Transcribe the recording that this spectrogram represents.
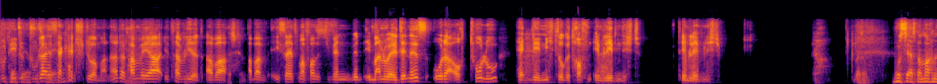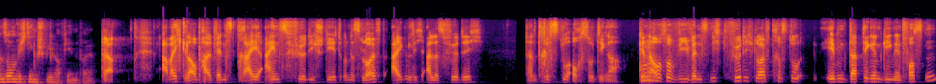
gut, Duda ist ja kein Stürmer, ne? Das ja. haben wir ja etabliert. Aber, aber ich sage jetzt mal vorsichtig, wenn, wenn Emanuel Dennis oder auch Tolu hätten den nicht so getroffen. Im. Leben nicht. Im Leben nicht. Ja. Also, musst du erstmal machen in so einem wichtigen Spiel auf jeden Fall. Ja. Aber ich glaube halt, wenn es 3-1 für dich steht und es läuft eigentlich alles für dich, dann triffst du auch so Dinger. Mhm. Genauso wie wenn es nicht für dich läuft, triffst du eben das Ding gegen den Pfosten.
